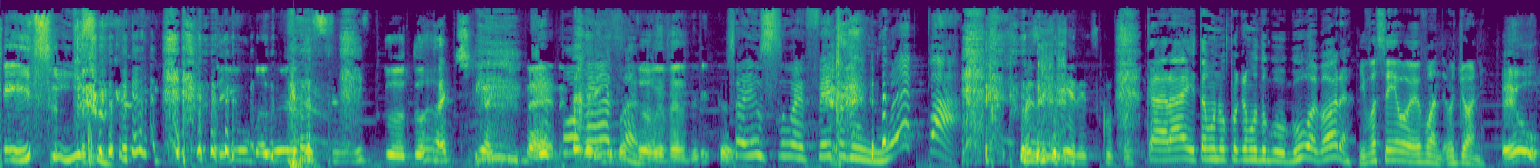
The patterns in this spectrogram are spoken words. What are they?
Que isso? Que isso? Tem um bagulho assim do, do ratinho aqui, mano. porra é essa? botou o? Isso aí é o efeito do Epa! Coisa de querer, desculpa. Caralho, estamos no programa do Gugu agora? E você, ô Evandro, ô Johnny? Eu?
